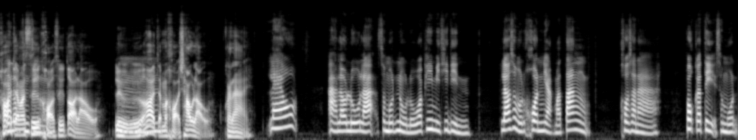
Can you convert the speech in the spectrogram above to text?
เขาอาจจะมาซื้อในโลกขอซื้อต่อเรา หรือเขาอาจจะมาขอเช่าเราก็ได้ แล้วอะเรารู้ละ สมมติหนูรู้ว่าพี่มีที่ดิน แล้วสมมติคนอยากมาตั้งโฆษณา ปกติสมมติ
